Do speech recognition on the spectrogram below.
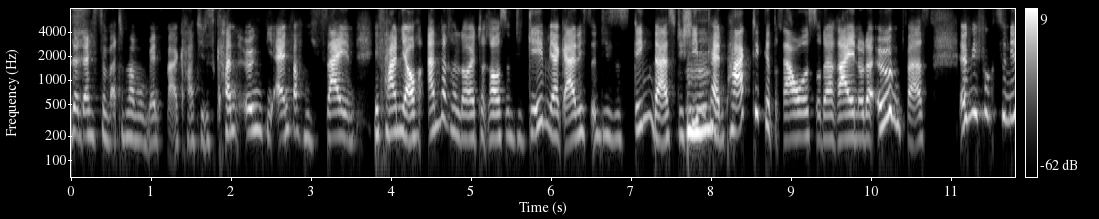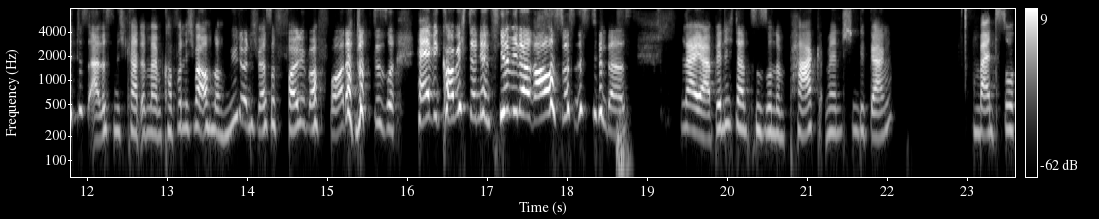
und dann dachte ich so, warte mal, Moment mal, Kathi, das kann irgendwie einfach nicht sein. Wir fahren ja auch andere Leute raus und die geben ja gar nichts in dieses Ding da. Also die schieben Mhm. kein Parkticket raus oder rein oder irgendwas. Irgendwie funktioniert das alles nicht gerade in meinem Kopf und ich war auch noch müde und ich war so voll überfordert. Dachte so, hä, wie komme ich denn jetzt hier wieder raus? Was ist denn das? Naja, bin ich dann zu so einem Parkmenschen gegangen meinte so,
